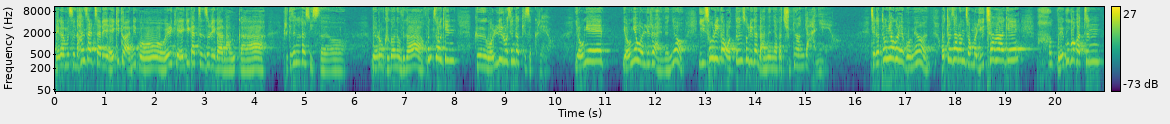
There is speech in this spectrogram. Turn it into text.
내가 무슨 한 살짜리 애기도 아니고 왜 이렇게 애기 같은 소리가 나올까 그렇게 생각할 수 있어요. 근데 여러분 그거는 우리가 혼적인 그 원리로 생각해서 그래요. 영의 영의 원리를 알면요, 이 소리가 어떤 소리가 나느냐가 중요한 게 아니에요. 제가 통역을 해보면 어떤 사람은 정말 유창하게 막 외국어 같은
